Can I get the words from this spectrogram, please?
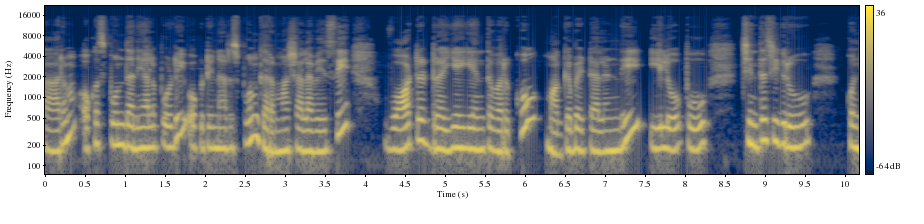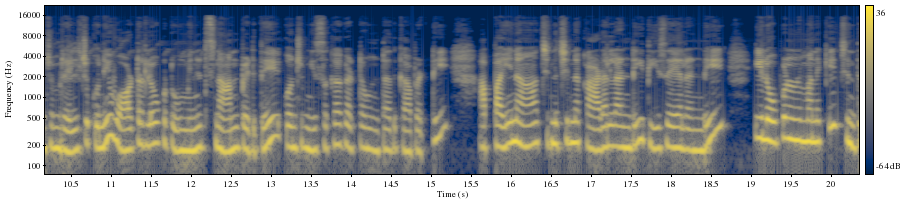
కారం ఒక స్పూన్ ధనియాల పొడి ఒకటిన్నర స్పూన్ గరం మసాలా వేసి వాటర్ డ్రై అయ్యేంత వరకు మగ్గబెట్టాలండి. ఈలోపు చింత చిగురు కొంచెం రెల్చుకుని వాటర్లో ఒక టూ మినిట్స్ నానపెడితే కొంచెం ఇసుక గట్ట ఉంటుంది కాబట్టి ఆ పైన చిన్న చిన్న కాడలండి తీసేయాలండి. ఈ లోపల మనకి చింత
